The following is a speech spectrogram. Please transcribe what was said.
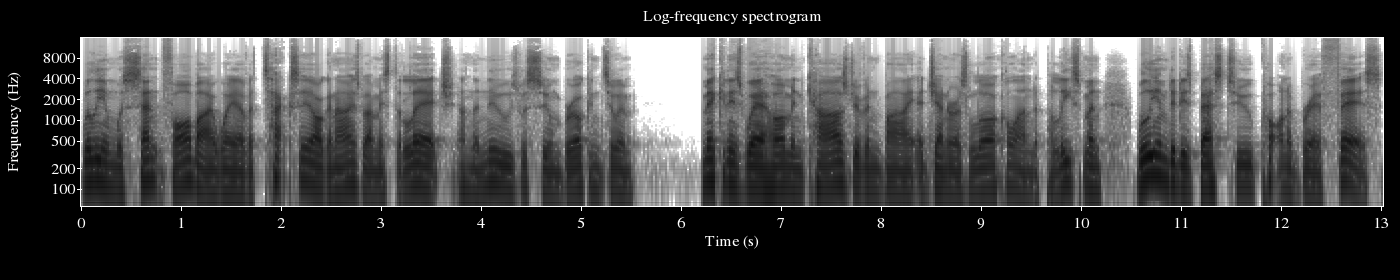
William was sent for by way of a taxi organised by Mr. Leitch, and the news was soon broken to him. Making his way home in cars driven by a generous local and a policeman, William did his best to put on a brave face,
